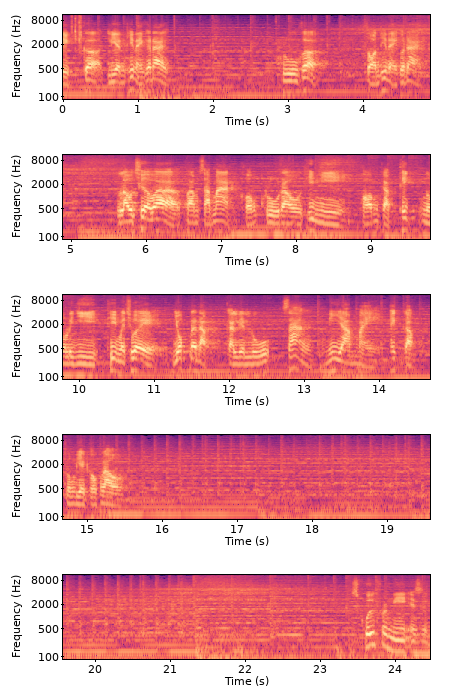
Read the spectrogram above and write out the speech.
เด็กก็เรียนที่ไหนก็ได้ ครูก็ สอนที่ไหนก็ได้ เราเชื่อว่าความสามารถของครูเราที่มีพร้อมกับเทคโนโลยีที่มาช่วยยกระดับการเรียนรู้ สร้างนิยามใหม่ให้กับโรงเรียนของเรา School for me is a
